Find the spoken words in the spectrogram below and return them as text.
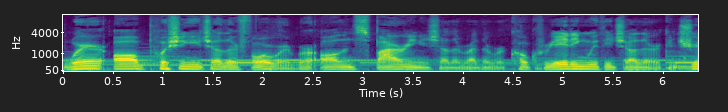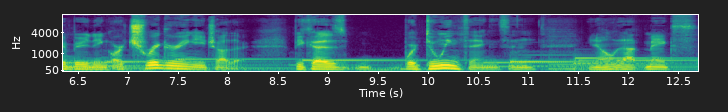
we're all pushing each other forward. We're all inspiring each other, whether we're co creating with each other, or contributing, or triggering each other because we're doing things. And, you know, that makes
